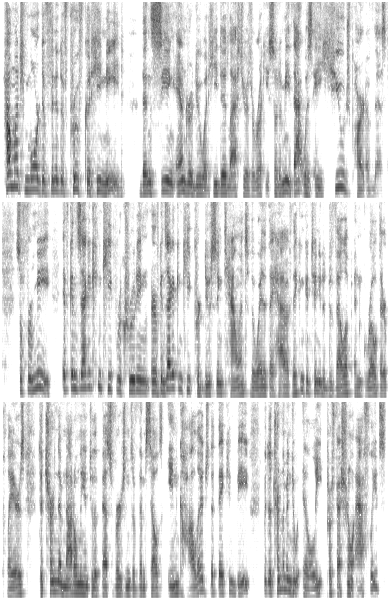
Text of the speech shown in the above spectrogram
how much more definitive proof could he need than seeing Andrew do what he did last year as a rookie? So to me, that was a huge part of this. So for me, if Gonzaga can keep recruiting or if Gonzaga can keep producing talent the way that they have, if they can continue to develop and grow their players to turn them not only into the best versions of themselves in college that they can be, but to turn them into elite professional athletes,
